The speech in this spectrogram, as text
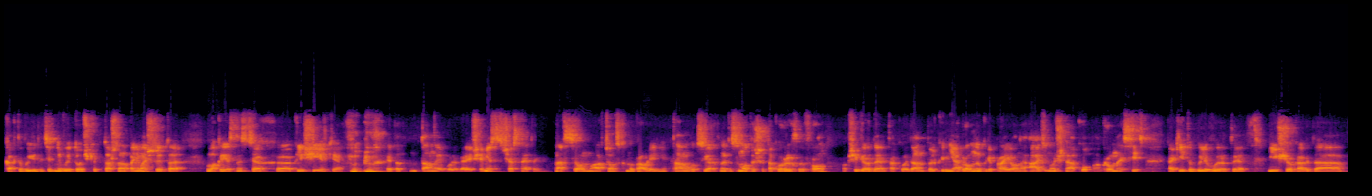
как-то выведать огневые точки. Потому что надо понимать, что это в окрестностях э, Клещеевки. это там наиболее горячее место сейчас на этой, на всем Артемском направлении. Там вот сверху на это смотришь, и такой рыхлый фронт, вообще Верден такой, да, только не огромные укрепрайоны, а одиночный окоп, огромная сеть. Какие-то были вырыты еще когда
